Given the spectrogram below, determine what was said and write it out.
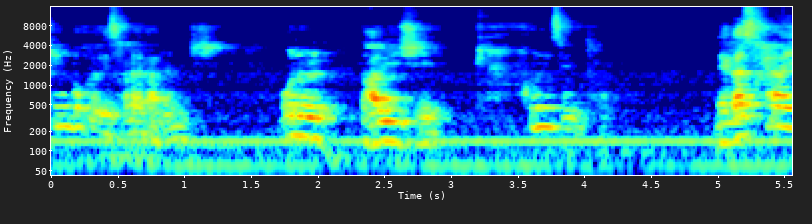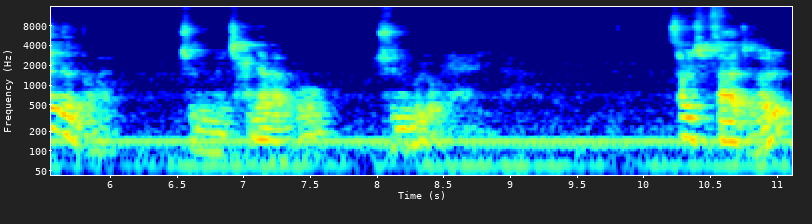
행복하게 살아가는지. 오늘 다윗이 평생토록 내가 살아있는 동안 주님을 찬양하고 주님을 노래하리다. 34절.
